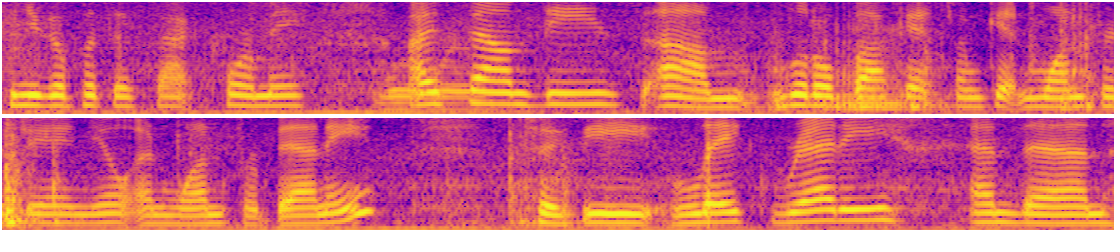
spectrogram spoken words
Can you go put this back for me? Where- I where? found these um, little buckets. I'm getting one for Daniel and one for Benny to be lake ready. And then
